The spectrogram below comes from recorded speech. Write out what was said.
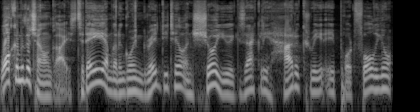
Welcome to the channel guys. Today I'm going to go in great detail and show you exactly how to create a portfolio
